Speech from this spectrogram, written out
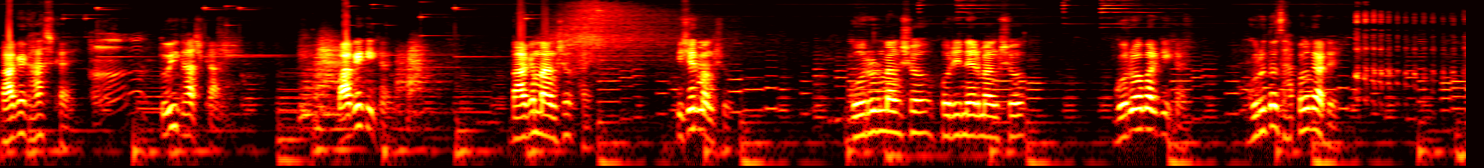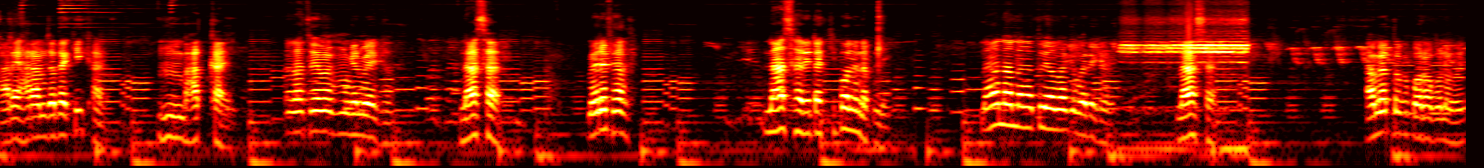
বাঘে ঘাস খায়। তুই ঘাস খাস। বাঘে কি খায়? বাঘে মাংস খায়। কিসের মাংস? গরুর মাংস হরিণের মাংস। গরু আবার কি খায়? গরু তো ঝাপল কাটে। আরে হারামজাদা কি খায়? হুম ভাত খায়। না তুই আমার মেরে ফেল না স্যার। মেরে ফেল। না স্যার এটা কি বলেন আপনি? না না না তুই আমাকে মেরে খেল না স্যার। আমি আর তোকে পড়াবো না ভাই।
